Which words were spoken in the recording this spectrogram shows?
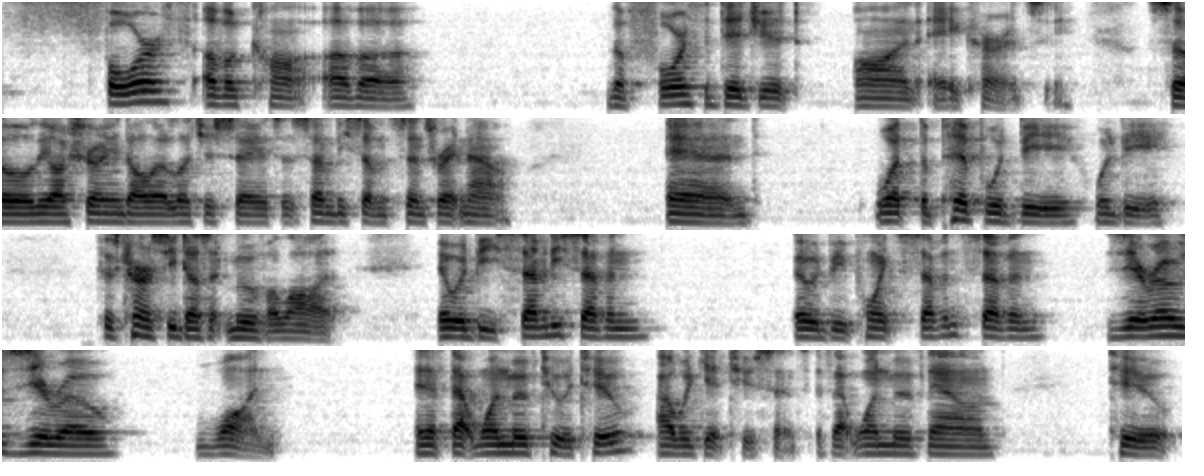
fourth of a con- of a the fourth digit on a currency. So the Australian dollar, let's just say it's at 77 cents right now. And what the pip would be would be because currency doesn't move a lot. It would be 77 it would be 0.77001. And if that one moved to a 2, I would get 2 cents. If that one moved down to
